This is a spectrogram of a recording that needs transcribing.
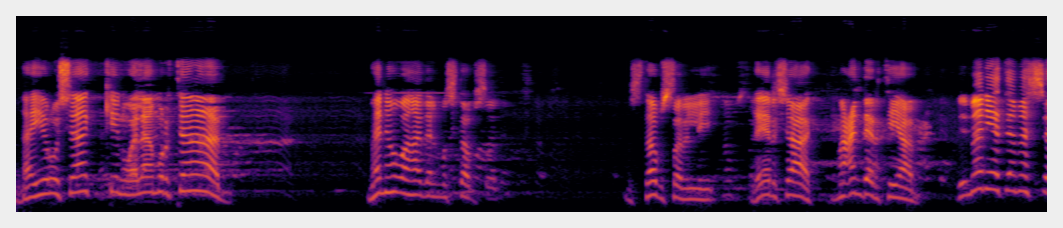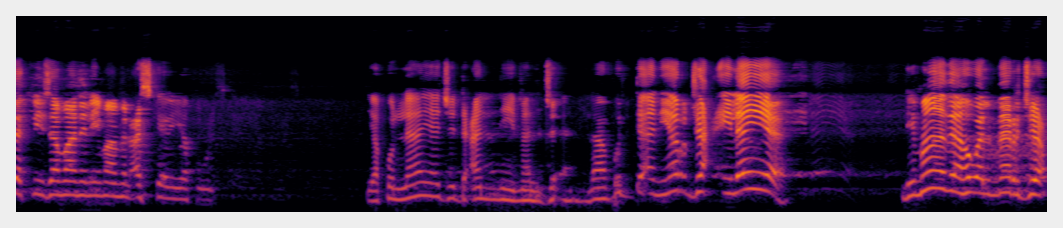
غير شك ولا مرتاب. من هو هذا المستبصر؟ مستبصر اللي غير شاك ما عنده ارتياب. بمن يتمسك في زمان الإمام العسكري يقول؟ يقول لا يجد عني ملجأ لا بد أن يرجع إلي. لماذا هو المرجع؟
